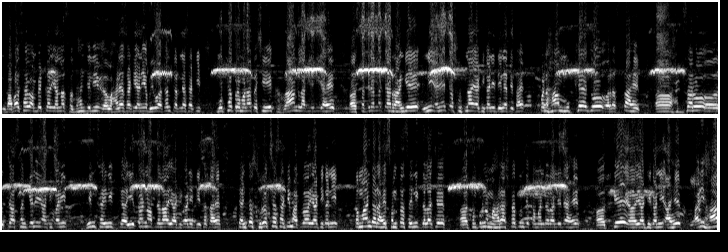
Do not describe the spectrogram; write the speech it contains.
बाबासाहेब आंबेडकर यांना श्रद्धांजली वाहण्यासाठी आणि अभिवादन करण्यासाठी मोठ्या प्रमाणात अशी एक रांग लागलेली आहे. सगळ्यांना त्या रांगेनी येण्याच्या सूचना या ठिकाणी देण्यात येत आहे. पण हा मुख्य जो रस्ता आहे हजारोच्या संख्येने या ठिकाणी भीमसैनिक येताना आपल्याला या ठिकाणी दिसत आहे. त्यांच्या सुरक्षासाठी मात्र या ठिकाणी कमांडर आहे समता सैनिक दलाचे संपूर्ण महाराष्ट्रातून जे कमांडर आलेले आहे. ते या ठिकाणी आहे आणि हा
